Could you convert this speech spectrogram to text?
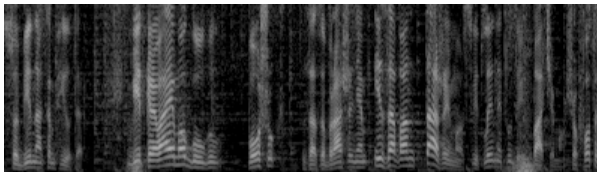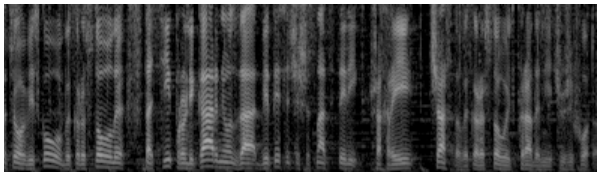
собі на комп'ютер. Відкриваємо Google, пошук за зображенням і завантажуємо світлини туди. Бачимо, що фото цього військового використовували в статті про лікарню за 2016 рік. Шахраї часто використовують вкрадені чужі фото.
